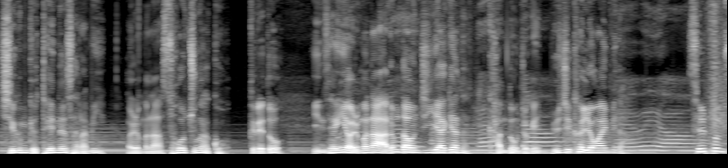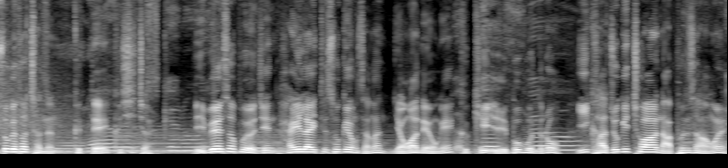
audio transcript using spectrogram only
지금 곁에 있는 사람이 얼마나 소중하고 그래도 인생이 얼마나 아름다운지 이야기하는 감동적인 뮤지컬 영화입니다. 슬픔 속에서 찾는 그때 그 시절. 리뷰에서 보여진 하이라이트 소개 영상은 영화 내용의 극히 일부분으로 이 가족이 처한 아픈 상황을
